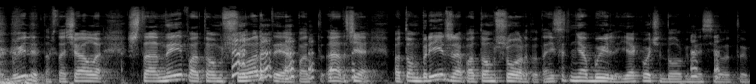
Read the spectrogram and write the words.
были. Там сначала штаны, потом шорты, а потом... А, точнее, потом бриджи, а потом шорты. Вот они, кстати, у меня были. Я их очень долго носил. Это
